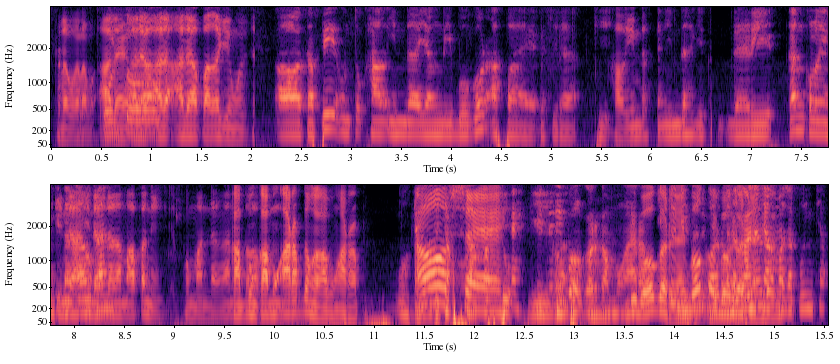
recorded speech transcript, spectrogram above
kenapa kenapa? Ada, Untuk- ada, ada, ada apa lagi yang mau dicari? Eh, tapi untuk hal indah yang di Bogor apa ya kira Ki? Hal indah. yang indah gitu dari kan kalau yang kita Indah, tahu indah kan dalam apa nih? Pemandangan Kampung-kampung Arab tuh nggak kampung Arab? Wah Oh. Cuk. Eh, itu di Bogor kampung Di Arab. Bogor Itu kan? di Bogor. Di Bogor Bukannya kan? Dekat puncak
